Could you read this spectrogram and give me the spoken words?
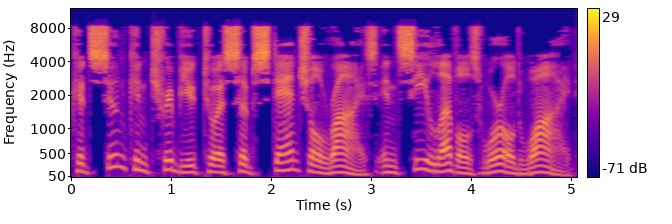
could soon contribute to a substantial rise in sea levels worldwide.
